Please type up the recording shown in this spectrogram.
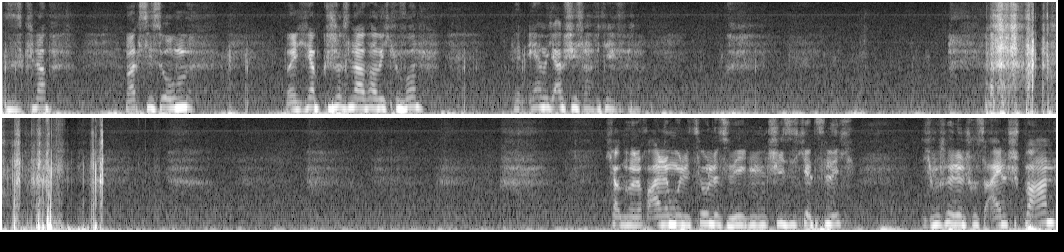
Das ist knapp. Maxi ist oben. Wenn ich ihn abgeschossen habe, habe ich gewonnen. Wenn er mich abschießt, habe ich den verloren. Ich habe nur noch eine Munition, deswegen schieße ich jetzt nicht. Ich muss mir den Schuss einsparen.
